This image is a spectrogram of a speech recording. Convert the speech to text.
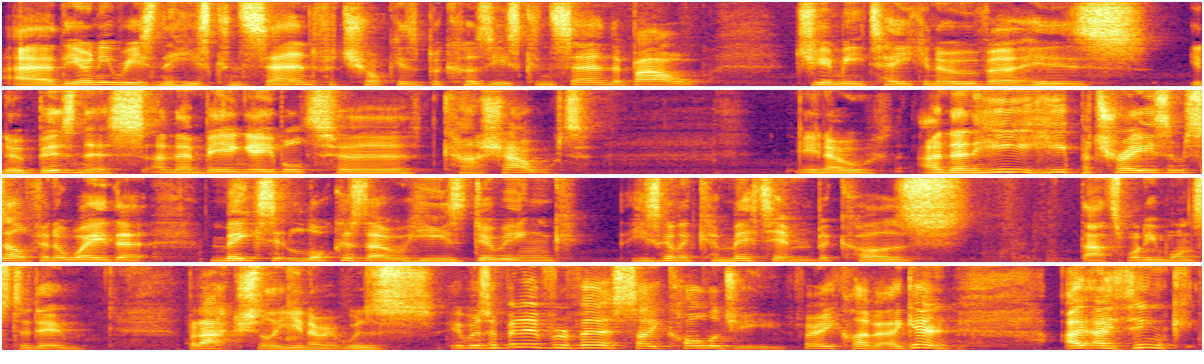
Uh, the only reason he's concerned for Chuck is because he's concerned about Jimmy taking over his, you know, business and then being able to cash out. You know, and then he he portrays himself in a way that makes it look as though he's doing he's going to commit him because that's what he wants to do. But actually, you know, it was it was a bit of reverse psychology, very clever. Again, I, I think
